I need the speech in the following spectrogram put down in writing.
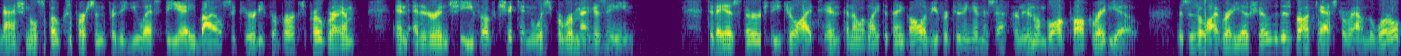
national spokesperson for the USDA Biosecurity for Birds program, and editor-in-chief of Chicken Whisperer magazine. Today is Thursday, July 10th, and I would like to thank all of you for tuning in this afternoon on Blog Talk Radio. This is a live radio show that is broadcast around the world.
